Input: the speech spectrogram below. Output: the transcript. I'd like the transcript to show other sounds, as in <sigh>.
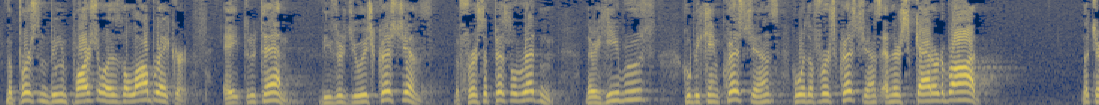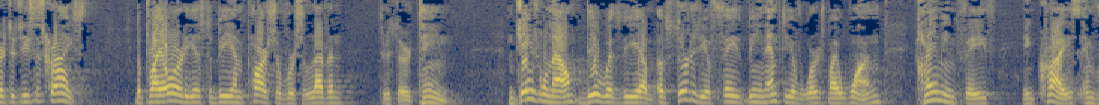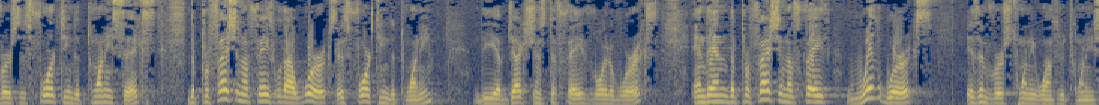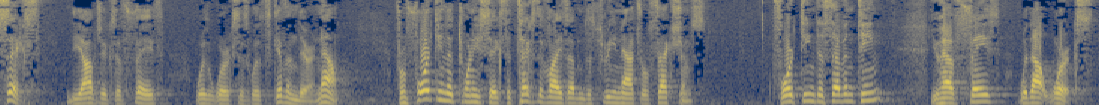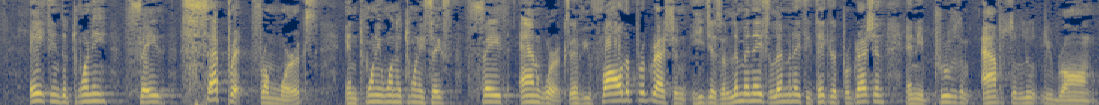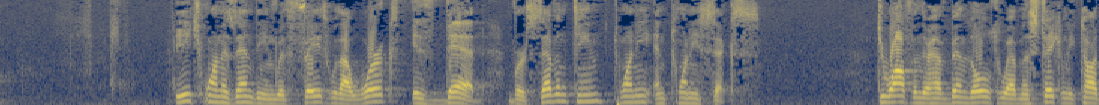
The person being partial is the lawbreaker. 8 through 10. These are Jewish Christians. The first epistle written. They're Hebrews who became Christians, who were the first Christians, and they're scattered abroad. The Church of Jesus Christ. The priority is to be impartial, verse 11 through 13. And James will now deal with the uh, absurdity of faith being empty of works by one, claiming faith in Christ in verses 14 to 26. The profession of faith without works is 14 to 20. The objections to faith void of works. And then the profession of faith with works is in verse 21 through 26. The objects of faith with works is what's given there. Now, from 14 to 26, the text divides up into three natural sections. 14 to 17, you have faith without works. 18 to 20, faith separate from works. In 21 to 26, faith and works. And if you follow the progression, he just eliminates, eliminates, he takes the progression and he proves them absolutely wrong. Each one is ending with faith without works is dead. Verse 17, 20, and 26. Too often there have been those who have mistakenly taught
